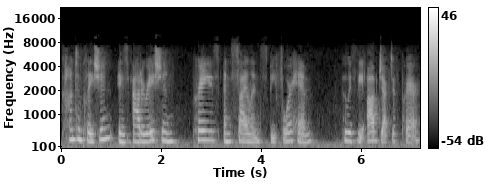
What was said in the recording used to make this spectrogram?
Contemplation is adoration, praise, and silence before Him who is the object of prayer.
